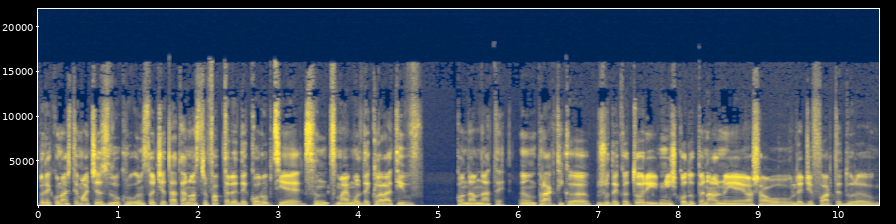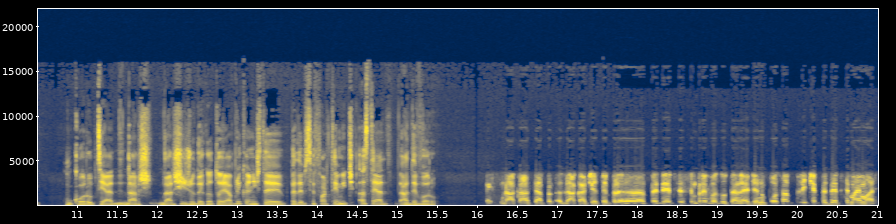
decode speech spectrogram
recunoaștem acest lucru. În societatea noastră, faptele de corupție sunt mai mult declarativ condamnate. În practică, judecătorii, nici codul penal nu e așa o lege foarte dură cu corupția, dar, și- dar și judecătorii aplică niște pedepse foarte mici. Asta e ad- adevărul. Dacă, astea, dacă aceste pre- pedepse sunt prevăzute în lege, nu pot să aplice pedepse mai mari.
